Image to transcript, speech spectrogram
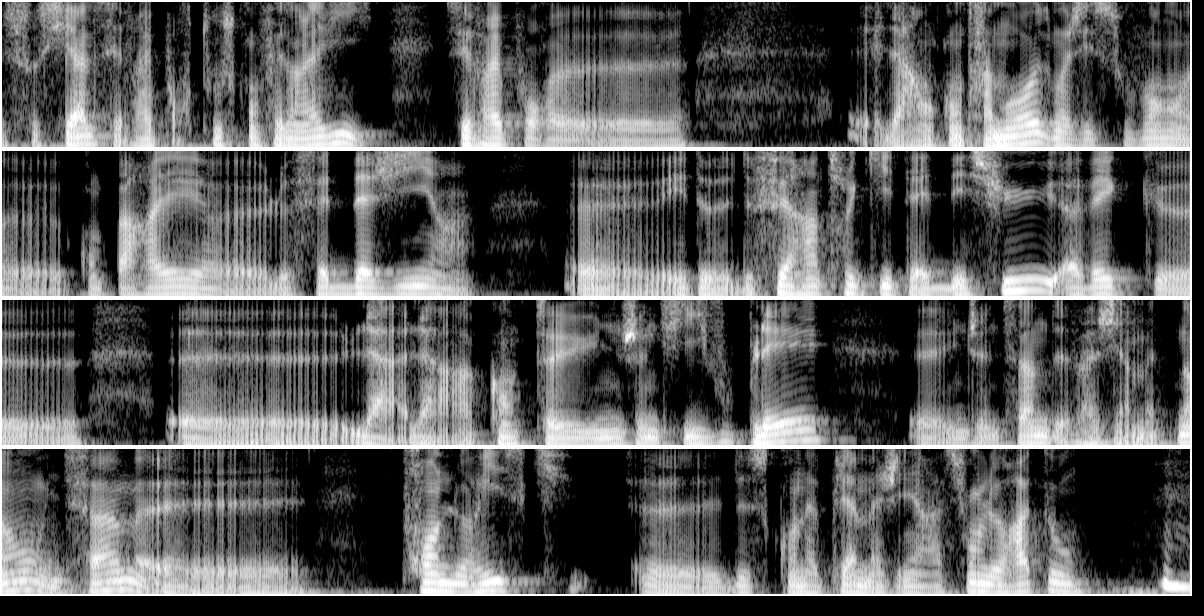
sociale, c'est vrai pour tout ce qu'on fait dans la vie. C'est vrai pour la rencontre amoureuse. Moi, j'ai souvent comparé le fait d'agir et de, faire un truc qui à être déçu avec la, la, quand une jeune fille vous plaît, une jeune femme devrait agir maintenant, une femme prendre le risque euh, de ce qu'on appelait à ma génération le râteau. Hmm.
